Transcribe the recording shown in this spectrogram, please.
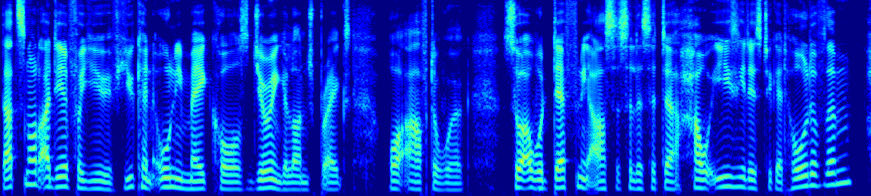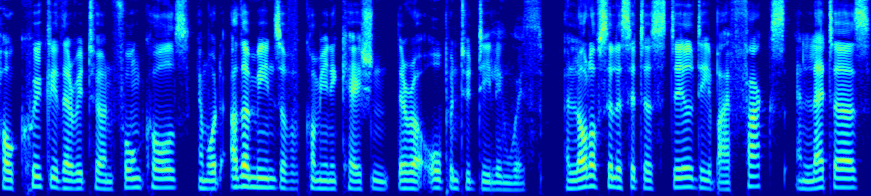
That's not ideal for you if you can only make calls during your lunch breaks or after work. So I would definitely ask the solicitor how easy it is to get hold of them, how quickly they return phone calls, and what other means of communication they are open to dealing with. A lot of solicitors still deal by fax and letters,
